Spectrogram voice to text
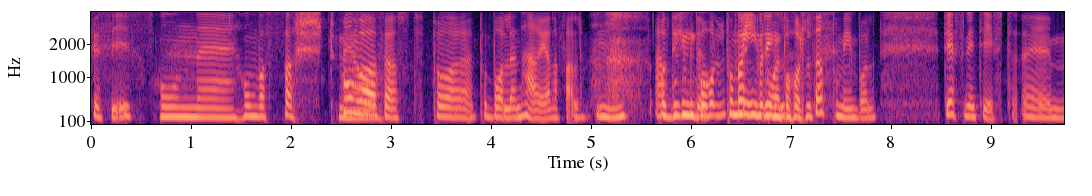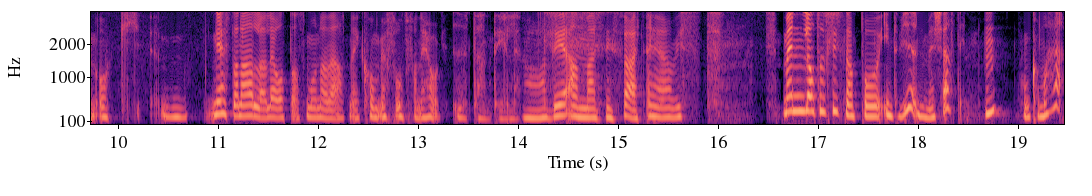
Precis. hon, eh, hon var först med Hon var att... först på, på bollen här i alla fall. Mm, På din boll. På Först min på din boll. boll. Först på min boll. Definitivt. Ehm, och nästan alla låtar som hon har lärt mig kommer jag fortfarande ihåg utan till. Ja, det är anmärkningsvärt. Ja, visst. Men låt oss lyssna på intervjun med Kerstin. Mm. Hon kommer här.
